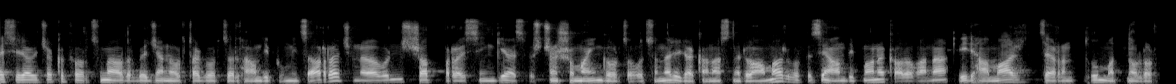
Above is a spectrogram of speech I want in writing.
այս իրավիճակը փորձում է Ադրբեջանը օգտագործել հանդիպումից առաջ հնարավորինս շատ պրեսինգի, այսպես ճնշումային գործողություններ իրականացնելու համար, որպեսզի հանդիպմանը կարողանա իր համար ձեռնտու մտնոլորտ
